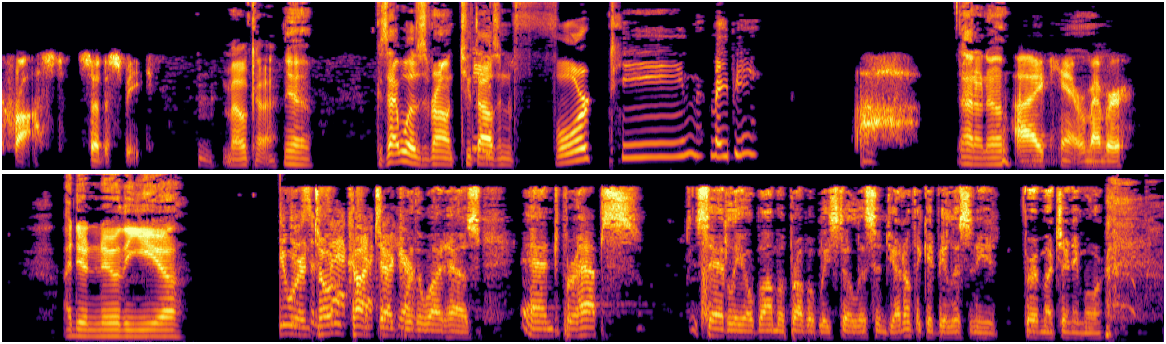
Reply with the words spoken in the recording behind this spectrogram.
crossed, so to speak. Hmm. Okay. Yeah. Because that was around 2014, maybe? Ah. I don't know. I can't remember. I didn't know the year. You were in total contact with the White House, and perhaps, sadly, Obama probably still listened to you. I don't think he'd be listening very much anymore.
